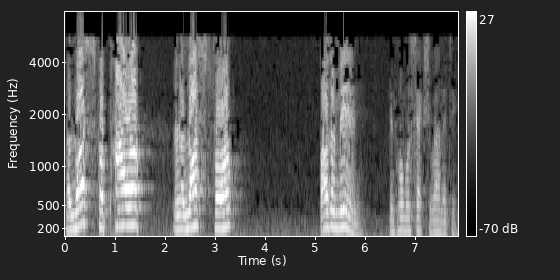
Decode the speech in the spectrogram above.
A lust for power and a lust for other men in homosexuality.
